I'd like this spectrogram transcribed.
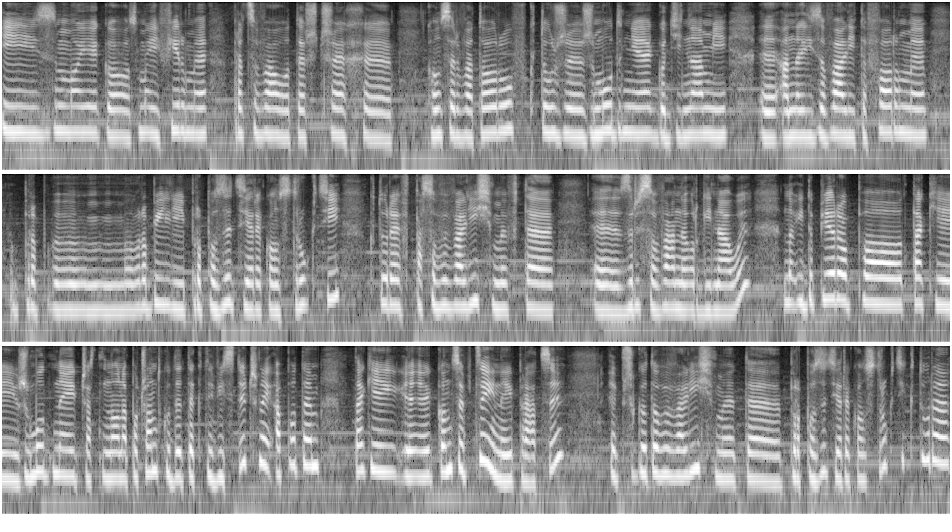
i z, mojego, z mojej firmy pracowało też trzech e, konserwatorów, którzy żmudnie godzinami e, analizowali te formy, pro, em, robili propozycje rekonstrukcji, które wpasowywaliśmy w te e, zrysowane oryginały. No i dopiero po takiej żmudnej, no na początku detektywistycznej, a potem takiej e, koncepcyjnej pracy e, przygotowywaliśmy te propozycje rekonstrukcji, które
